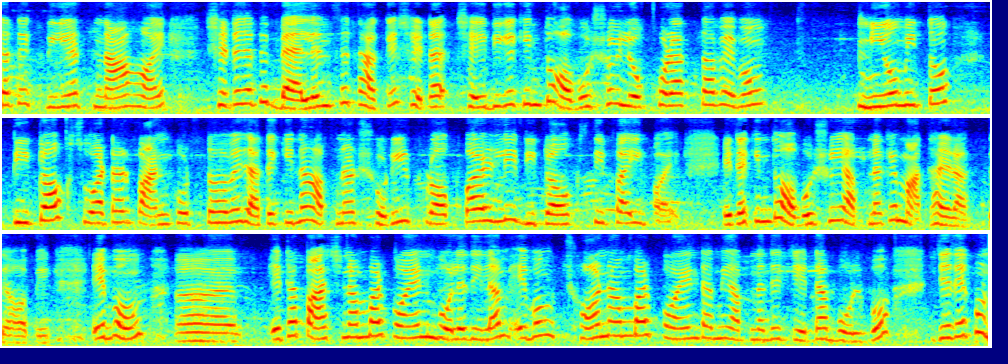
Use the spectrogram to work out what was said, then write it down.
যাতে ক্রিয়েট না হয়, সেটা যাতে ব্যালেন্সে থাকে, সেটা সেই দিকে কিন্তু অবশ্যই লক্ষ্য রাখতে হবে এবং নিয়মিত ডিটক্স ওয়াটার পান করতে হবে যাতে কিনা আপনার শরীর প্রপারলি ডিটক্সিফাই হয়। এটা কিন্তু অবশ্যই আপনাকে মাথায় রাখতে হবে। এবং এটা পাঁচ নাম্বার পয়েন্ট বলে দিলাম এবং ছ নাম্বার পয়েন্ট আমি আপনাদের যেটা বলব যে দেখুন,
